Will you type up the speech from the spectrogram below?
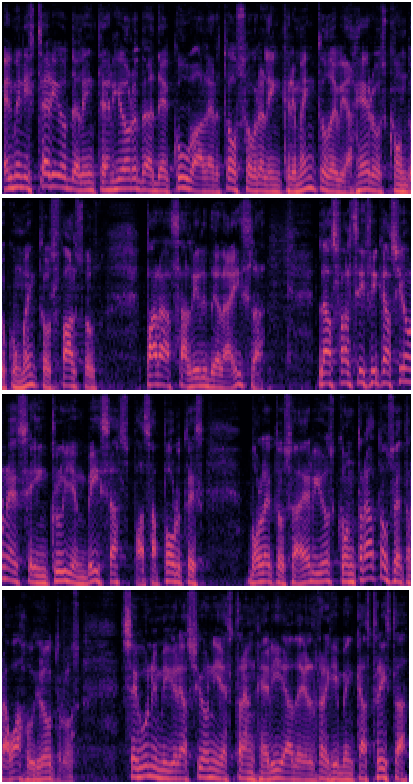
El Ministerio del Interior de Cuba alertó sobre el incremento de viajeros con documentos falsos para salir de la isla. Las falsificaciones incluyen visas, pasaportes, boletos aéreos, contratos de trabajo y otros. Según Inmigración y Extranjería del régimen castrista,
